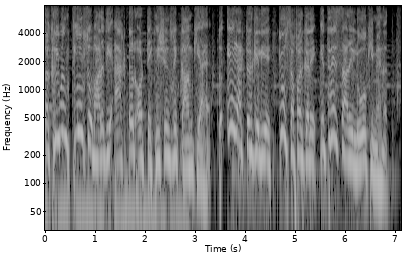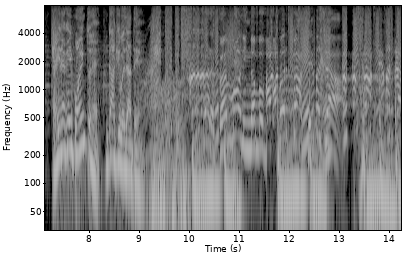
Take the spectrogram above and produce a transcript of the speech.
तकरीबन 300 भारतीय एक्टर और टेक्नीशियंस ने काम किया है। तो एक एक्टर के लिए क्यों सफ़र करे इतने सारे लोगों की मेहनत? कहीं ना कहीं पॉइंट तो है। गा के बजाते हैं। मॉर्निंग नंबर वन पर बजा। काके बजा।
